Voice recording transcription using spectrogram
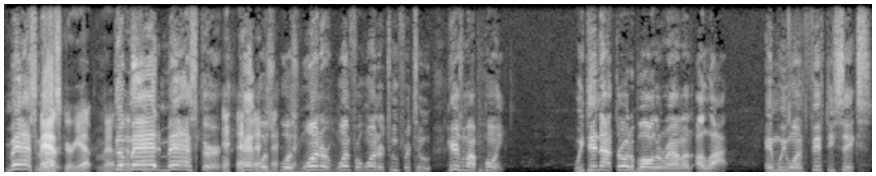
Masker. Masker, yep. yep, The Masker. Mad Masker had, was was one or one for one or two for two. Here's my point: we did not throw the ball around a, a lot, and we won 56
